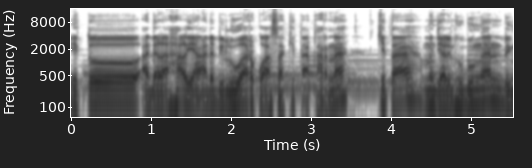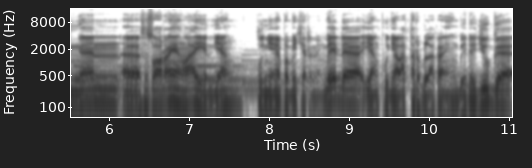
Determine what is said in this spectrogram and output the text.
Itu adalah hal yang ada di luar kuasa kita karena kita menjalin hubungan dengan uh, seseorang yang lain yang punya pemikiran yang beda, yang punya latar belakang yang beda juga,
